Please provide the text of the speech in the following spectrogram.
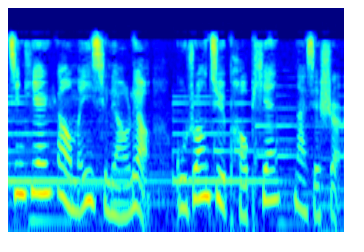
今天，让我们一起聊聊。古装剧跑偏那些事儿。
